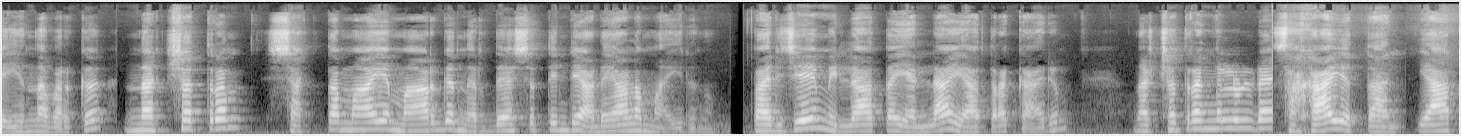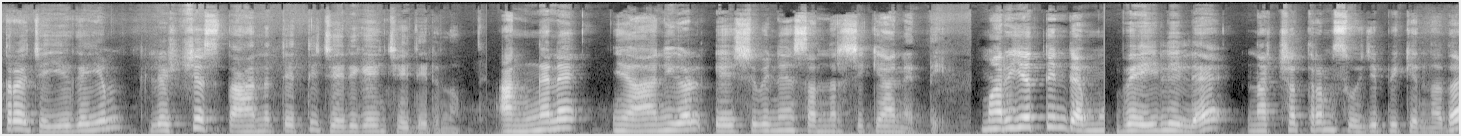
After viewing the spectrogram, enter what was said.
ചെയ്യുന്നവർക്ക് നക്ഷത്രം ശക്തമായ മാർഗനിർദ്ദേശത്തിന്റെ അടയാളമായിരുന്നു. പരിചയമില്ലാത്ത എല്ലാ യാത്രക്കാരും നക്ഷത്രങ്ങളുടെ സഹായത്താൽ യാത്ര ചെയ്യുകയും ലക്ഷ്യസ്ഥാനത്തെത്തിച്ചേരുകയും ചെയ്തിരുന്നു. അങ്ങനെ ജ്ഞാനികൾ യേശുവിനെ സന്ദർശിക്കാനെത്തി. മറിയത്തിന്റെ വെയിലിലെ നക്ഷത്രം സൂചിപ്പിക്കുന്നത്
